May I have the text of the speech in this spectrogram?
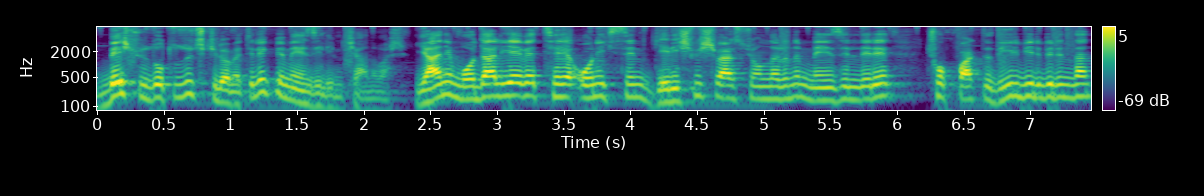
533 kilometrelik bir menzil imkanı var. Yani Model Y ve T10X'in gelişmiş versiyonlarının menzilleri çok farklı değil birbirinden.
